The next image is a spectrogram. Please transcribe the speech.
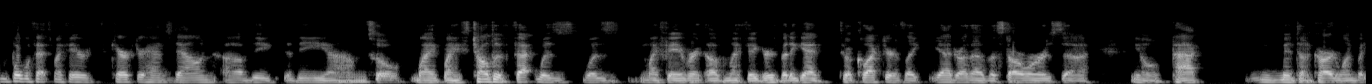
Boba Fett's my favorite character, hands down. Of the the um, so my my childhood Fett was was my favorite of my figures. But again, to a collector, it's like yeah, I'd rather have the Star Wars, uh, you know, pack mint on card one. But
